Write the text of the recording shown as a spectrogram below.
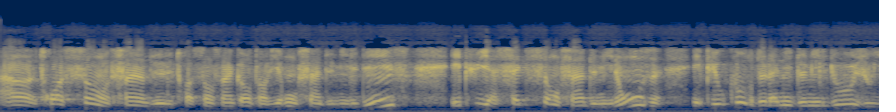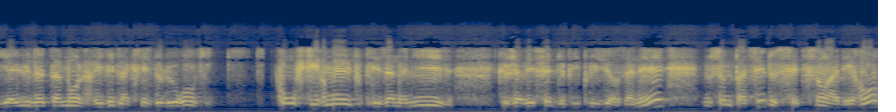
à 300 fin de 350 environ fin 2010 et puis à 700 fin 2011 et puis au cours de l'année 2012 où il y a eu notamment l'arrivée de la crise de l'euro qui confirmait toutes les analyses que j'avais faites depuis plusieurs années, nous sommes passés de 700 adhérents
